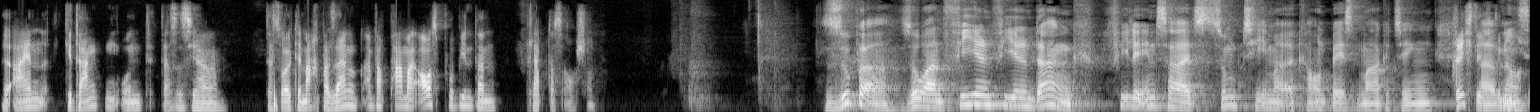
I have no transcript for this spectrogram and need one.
äh, einen Gedanken und das ist ja, das sollte machbar sein und einfach ein paar Mal ausprobieren, dann klappt das auch schon. Super, Soran, vielen, vielen Dank. Viele Insights zum Thema Account-Based Marketing. Richtig, äh, genau. Wie ich es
